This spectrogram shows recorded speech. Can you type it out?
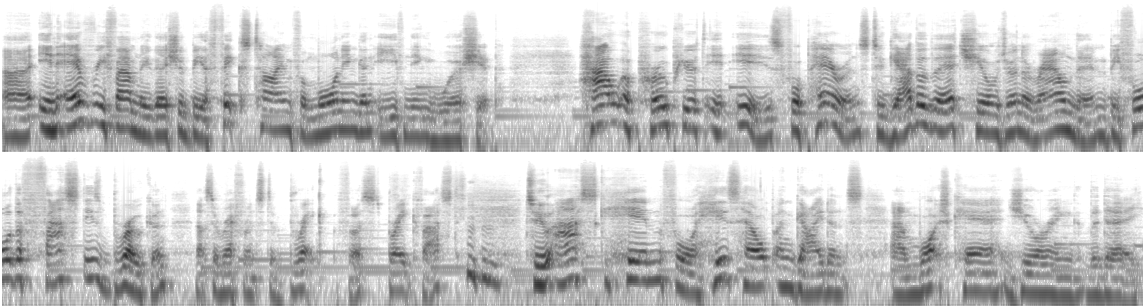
Uh, in every family, there should be a fixed time for morning and evening worship how appropriate it is for parents to gather their children around them before the fast is broken. That's a reference to breakfast, breakfast to ask him for his help and guidance and watch care during the day.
